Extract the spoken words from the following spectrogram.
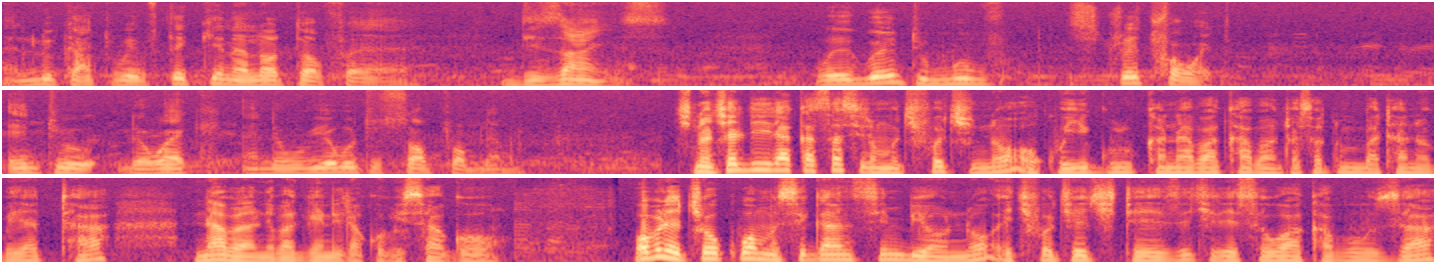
and look at, we've taken a lot of uh, designs. We're going to move straight forward into the work and then we'll be able to solve problem. kino kyaddirira kasasiro mu kifo kino okuyiguluka n'abaka abantu asatu mu bataano be yatta n'abalala ne bagendera ku bisago wabula ekyokuwa musiga nsimbi ono ekifo ky'ekiteezi kireesewo akabuuza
